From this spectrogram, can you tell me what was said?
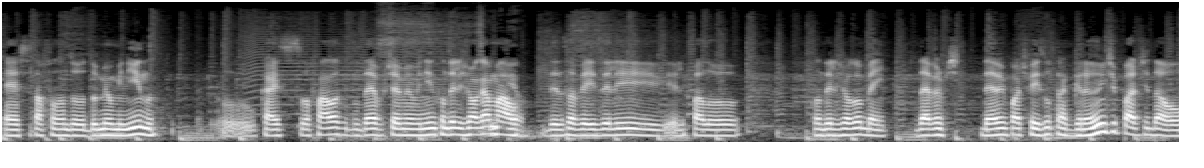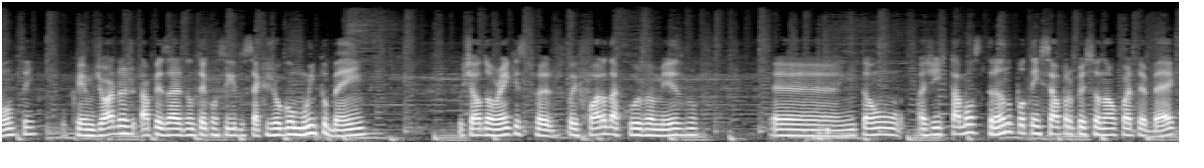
É, você tá falando do, do meu menino, o Kai só fala do Devitt é meu menino quando ele joga Sim, mal. Meu. Dessa vez ele, ele falou quando ele jogou bem. O Davenport fez outra grande partida ontem. O Cam Jordan, apesar de não ter conseguido o sec, jogou muito bem. O Sheldon Rankins foi fora da curva mesmo. É, então a gente está mostrando potencial para pressionar o quarterback.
